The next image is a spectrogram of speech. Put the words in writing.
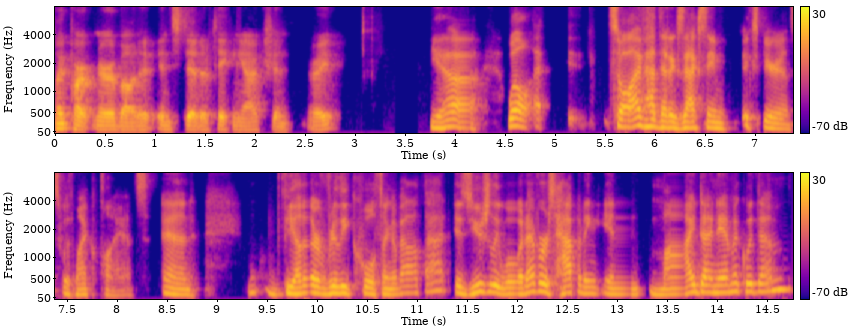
my partner about it instead of taking action right yeah well so i've had that exact same experience with my clients and the other really cool thing about that is usually whatever's happening in my dynamic with them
